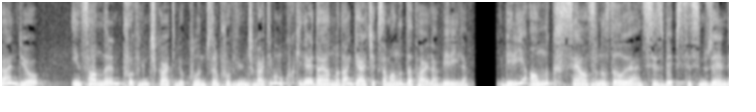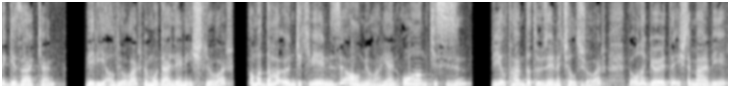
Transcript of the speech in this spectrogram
ben diyor insanların profilini çıkartayım diyor. Kullanıcıların profilini Hı-hı. çıkartayım ama cookie'lere dayanmadan gerçek zamanlı datayla, veriyle. Veriyi anlık seansınızda Hı-hı. alıyor yani. Siz web sitesinin üzerinde gezerken veriyi alıyorlar ve modellerini işliyorlar. Ama daha önceki verinizi almıyorlar. Yani o anki sizin real time data üzerine çalışıyorlar ve ona göre de işte Merve'yi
